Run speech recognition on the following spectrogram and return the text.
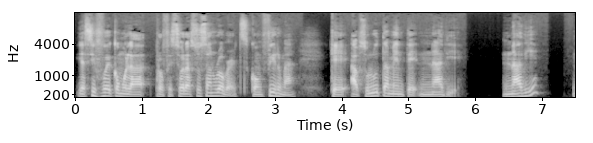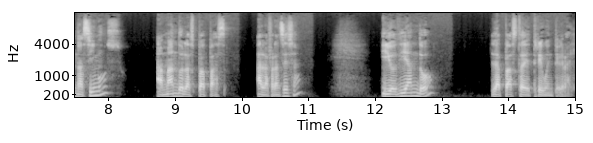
Y así fue como la profesora Susan Roberts confirma que absolutamente nadie, nadie nacimos amando las papas a la francesa y odiando la pasta de trigo integral,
